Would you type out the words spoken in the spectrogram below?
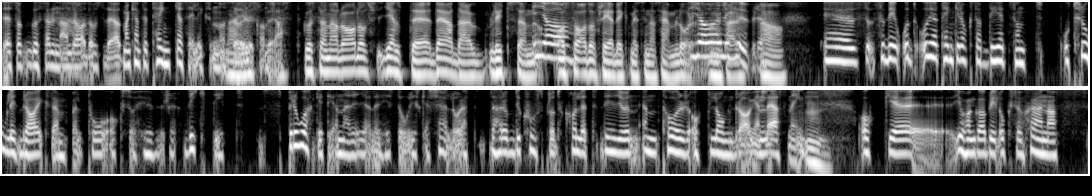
XIIs och Gustav II Adolfs död. Man kan inte tänka sig liksom någon större just det. kontrast. Gustav II Adolfs hjältedöd där, Blitzen, Ja. och så Adolf Fredrik med sina semlor. Ja, ungefär. eller hur? Ja. Eh, så, så det, och, och jag tänker också att det är ett sånt otroligt bra exempel på också hur viktigt språket är när det gäller historiska källor. Att det här obduktionsprotokollet, det är ju en, en torr och långdragen läsning. Mm. Och eh, Johan Gabriel Oxenstiernas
